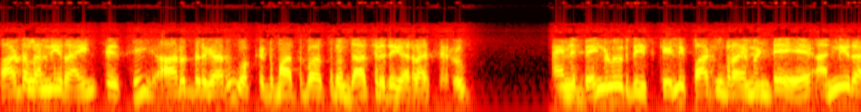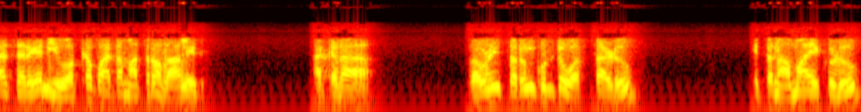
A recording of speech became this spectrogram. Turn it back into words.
పాటలన్నీ రాయించేసి ఆరుద్ర గారు ఒక్కటి మాత మాత్రం దాశరథి గారు రాశారు. ఆయన బెంగళూరు తీసుకెళ్ళి పాటలు రాయమంటే అన్ని రాశారు కానీ ఈ ఒక్క పాట మాత్రం రాలేదు. అక్కడ రౌడీ తరుముకుంటూ వస్తాడు. ఇతను అమాయకుడు.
